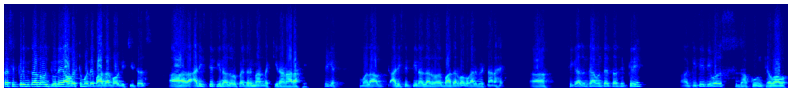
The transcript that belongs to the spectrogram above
तर शेतकरी मित्रांनो जुलै ऑगस्टमध्ये बाजारभाव निश्चितच अडीच ते तीन हजार रुपये दरम्यान नक्की राहणार आहे. ठीक आहे? मला अडीच ते तीन हजार बाजारभाव बघायला भेटणार आहे. ठीक आहे. अजून काय म्हणताय तर शेतकरी किती दिवस झाकून ठेवावं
